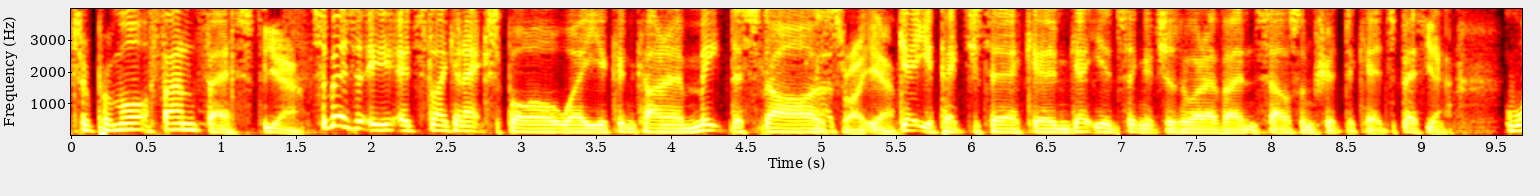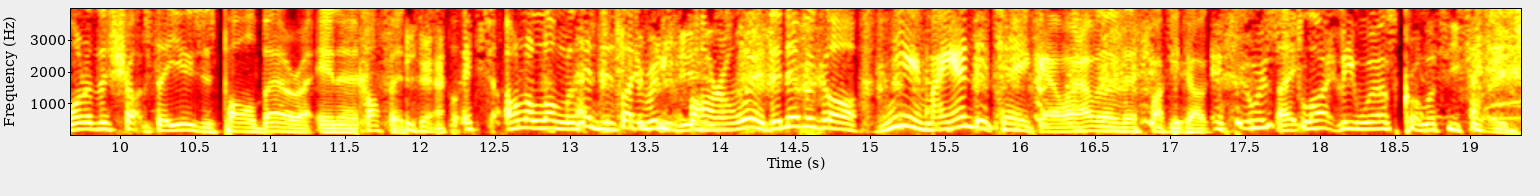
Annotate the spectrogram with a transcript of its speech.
to promote FanFest. Yeah. So basically, it's like an expo where you can kind of meet the stars. That's right, yeah. Get your picture taken, get your signatures or whatever, and sell some shit to kids. Basically, Yeah. one of the shots they use is Paul Bearer in a coffin, Yeah. but it's on a long lens. It's like really It far is. away. They never go, "Yeah, my Undertaker," or however they fucking talk. If it was Like, slightly worse quality footage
